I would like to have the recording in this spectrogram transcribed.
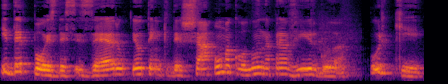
E depois desse zero, eu tenho que deixar uma coluna para vírgula. Por quê?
